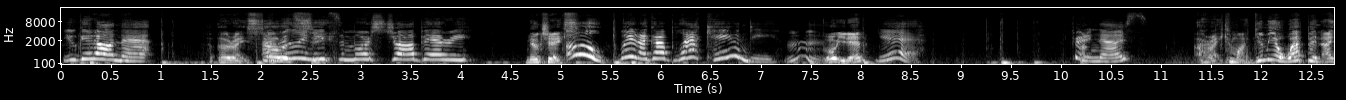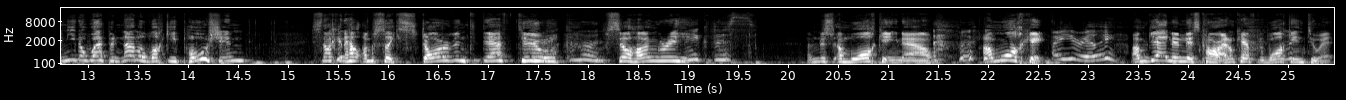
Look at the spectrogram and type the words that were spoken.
You get on that. All right, so I really need some more strawberry. Milkshakes. Oh, wait, I got black candy. Mmm. Oh, you did? Yeah. Pretty Uh, nice. All right, come on. Give me a weapon. I need a weapon, not a lucky potion. It's not gonna help. I'm just like starving to death too. right, come on. I'm so hungry. Make this. I'm just. I'm walking now. I'm walking. Are you really? I'm getting in this car. I don't care if I walk into it.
